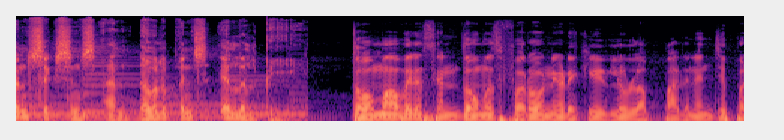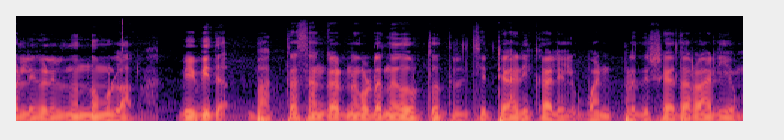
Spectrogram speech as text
constructions and developments L L P Thomavaram saint Thomas ഫെറോനയുടെ കീഴിലുള്ള പതിനഞ്ച് പള്ളികളിൽ നിന്നുമുള്ള വിവിധ ഭക്തസംഘടനകളുടെ നേതൃത്വത്തിൽ ചിറ്റാരിക്കാലിൽ വൻ പ്രതിഷേധ റാലിയും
